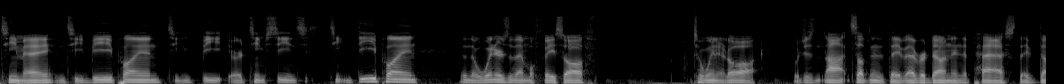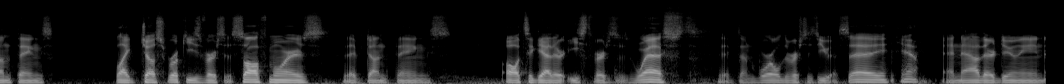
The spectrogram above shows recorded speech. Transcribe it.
Team A and Team B playing, Team B or Team C and C- Team D playing. Then the winners of them will face off to win it all, which is not something that they've ever done in the past. They've done things like just rookies versus sophomores. They've done things all together, East versus West. They've done World versus USA, yeah, and now they're doing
